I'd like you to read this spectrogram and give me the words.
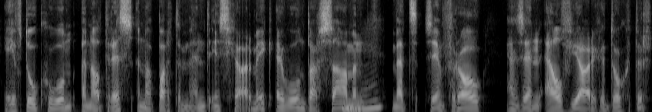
Hij heeft ook gewoon een adres, een appartement in Schaarbeek. Hij woont daar samen mhm. met zijn vrouw en zijn elfjarige dochter.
